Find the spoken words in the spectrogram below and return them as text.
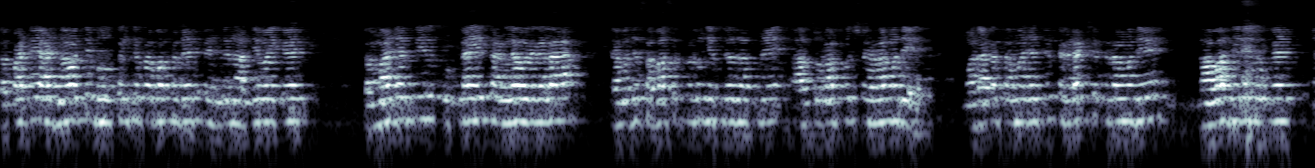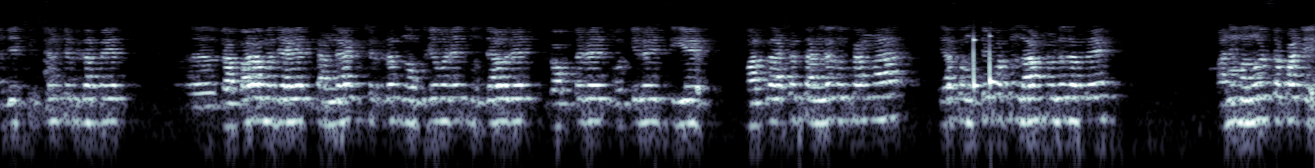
सपाटे आडनावाचे बहुसंख्य सभासद आहेत. त्यांचे नातेवाईक आहेत. समाजातील कुठल्याही चांगल्या वर्गाला त्यामध्ये सभासद करून घेतलं जात नाही. आज सोलापूर शहरामध्ये मराठा समाजाच्या सगळ्या क्षेत्रामध्ये नावाजलेले लोक आहेत. म्हणजे शिक्षण क्षेत्रात आहेत. व्यापारामध्ये आहेत चांगल्या क्षेत्रात नोकरीवर आहेत मुद्द्यावर आहेत डॉक्टर आहेत वकील आहेत सी आहेत. मात्र अशा चांगल्या लोकांना या संस्थेपासून लांब ठेवलं जात आहे. आणि मनोहर सपाटे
